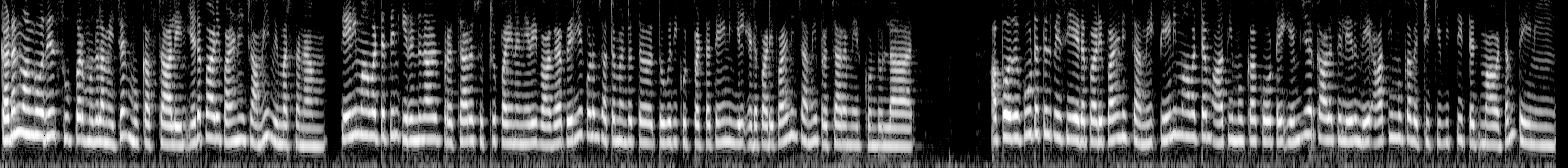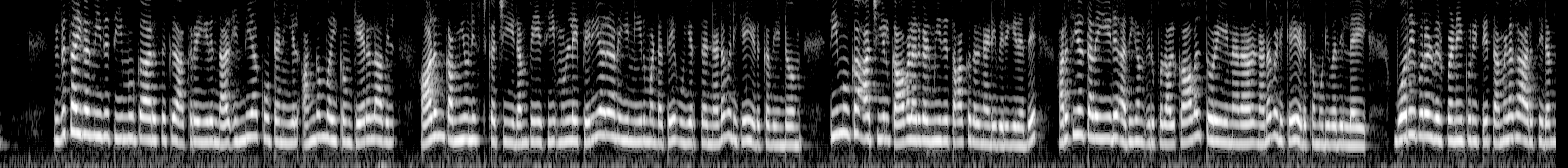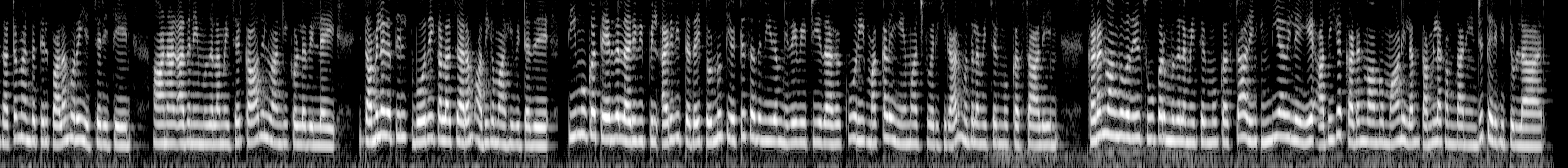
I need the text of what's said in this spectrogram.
கடன் வாங்குவதில் சூப்பர் முதலமைச்சர் மு ஸ்டாலின் எடப்பாடி பழனிசாமி விமர்சனம் தேனி மாவட்டத்தின் இரண்டு நாள் பிரச்சார சுற்றுப்பயண நிறைவாக பெரியகுளம் சட்டமன்ற தொ- தொகுதிக்குட்பட்ட தேனியில் எடப்பாடி பழனிசாமி பிரச்சாரம் மேற்கொண்டுள்ளார். அப்போது கூட்டத்தில் பேசிய எடப்பாடி பழனிசாமி தேனி மாவட்டம் அதிமுக கோட்டை எம்ஜிஆர் காலத்திலிருந்தே காலத்தில் இருந்தே அதிமுக வெற்றிக்கு வித்திட்ட மாவட்டம் தேனி. விவசாயிகள் மீது திமுக அரசுக்கு அக்கறை இருந்தால் இந்தியா கூட்டணியில் அங்கம் வகிக்கும் கேரளாவில் ஆளும் கம்யூனிஸ்ட் கட்சியிடம் பேசி முல்லை பெரியாறு அணையின் நீர்மட்டத்தை உயர்த்த நடவடிக்கை எடுக்க வேண்டும். திமுக ஆட்சியில் காவலர்கள் மீது தாக்குதல் நடைபெறுகிறது. அரசியல் தலையீடு அதிகம் இருப்பதால் காவல்துறையினரால் நடவடிக்கை எடுக்க முடிவதில்லை. போதைப்பொருள் விற்பனை குறித்து தமிழக அரசிடம் சட்டமன்றத்தில் பலமுறை எச்சரித்தேன். ஆனால் அதனை முதலமைச்சர் காதில் வாங்கிக் கொள்ளவில்லை. தமிழகத்தில் போதை கலாசாரம் அதிகமாகிவிட்டது. திமுக தேர்தல் அறிவிப்பில் அறிவித்ததை தொண்ணூற்றி எட்டு சதவீதம் நிறைவேற்றியதாக கூறி மக்களை ஏமாற்றி வருகிறார் முதலமைச்சர் மு. க. ஸ்டாலின். கடன் வாங்குவதில் சூப்பர் முதலமைச்சர் மு. ஸ்டாலின் இந்தியாவிலேயே அதிக கடன் வாங்கும் மாநிலம் தமிழகம்தான் என்று தெரிவித்துள்ளார்.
